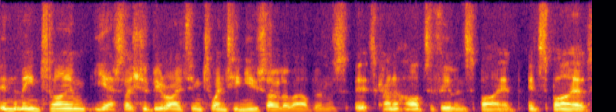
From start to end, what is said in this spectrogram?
In the meantime, yes, I should be writing 20 new solo albums. It's kind of hard to feel inspired, inspired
